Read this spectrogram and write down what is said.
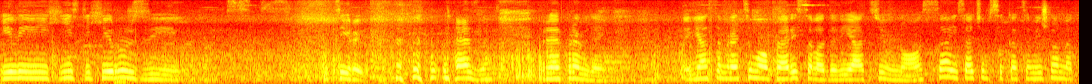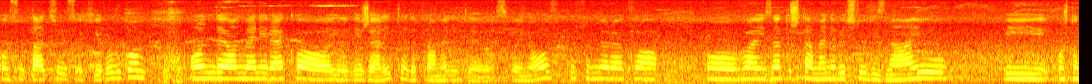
Ili ih isti hirurzi seciraju, ne znam, prepravljaju. Ja sam recimo operisala devijaciju nosa i sećam se kad sam išla na konsultaciju sa hirurgom, onda je on meni rekao, ili vi želite da promenite svoj nos? Pa sam joj rekla, ovaj, zato što mene već ljudi znaju i pošto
